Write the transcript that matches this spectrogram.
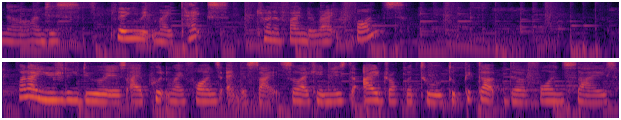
Now I'm just playing with my text, trying to find the right fonts. What I usually do is I put my fonts at the side so I can use the eyedropper tool to pick up the font size,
